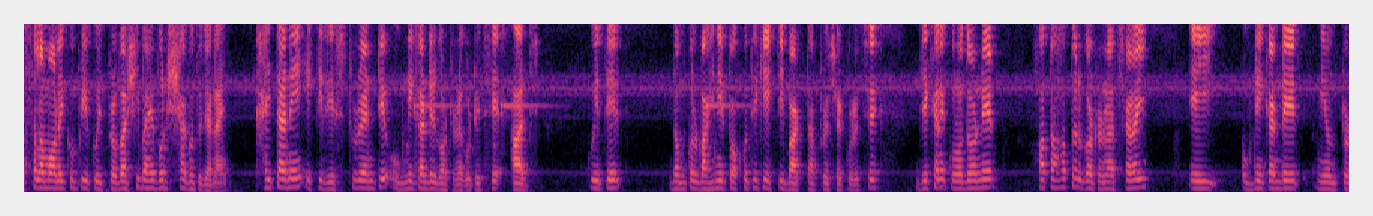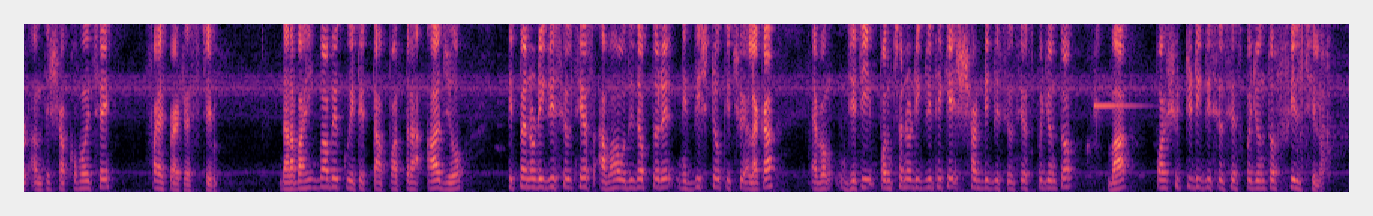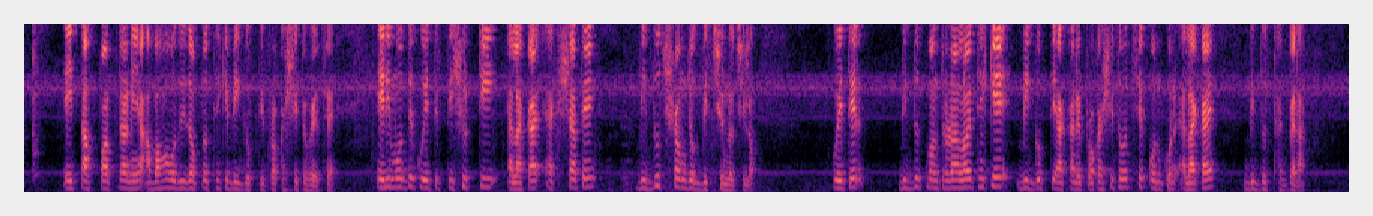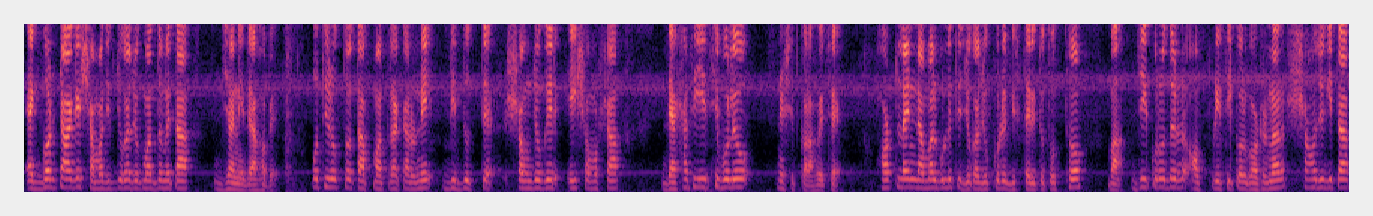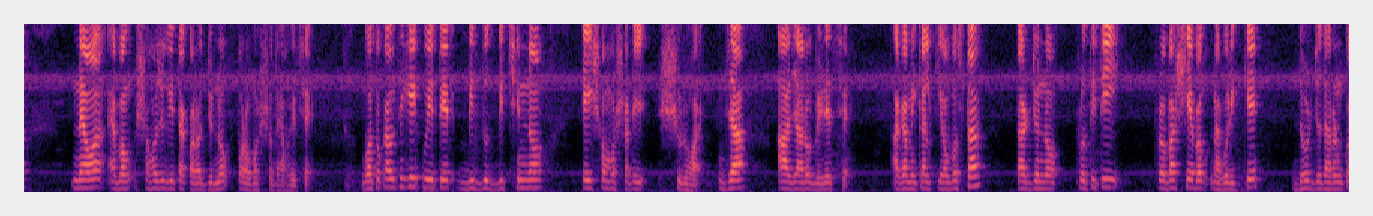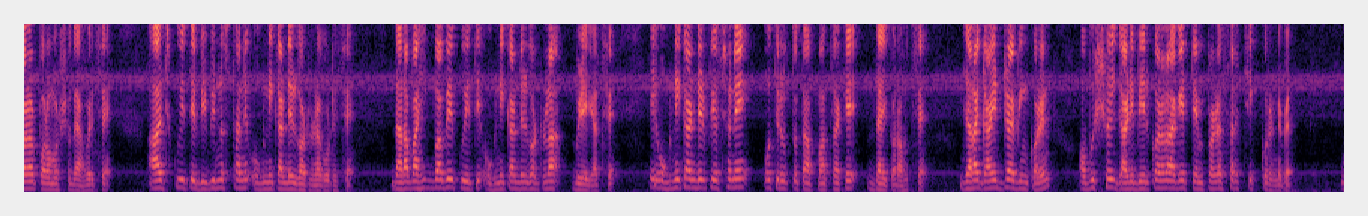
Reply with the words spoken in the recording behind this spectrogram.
আসসালামু আলাইকুম, প্রিয় কুইত প্রবাসী ভাই বোন স্বাগত জানাই। খাইতানে একটি রেস্টুরেন্টে অগ্নিকাণ্ডের ঘটনা ঘটেছে। আজ কুয়েতের দমকল বাহিনীর পক্ষ থেকে একটি বার্তা প্রচার করেছে, যেখানে কোনো ধরনের হতাহতর ঘটনা ছাড়াই এই অগ্নিকাণ্ডের নিয়ন্ত্রণ আনতে সক্ষম হয়েছে ফায়ার ফাইটার্স টিম। ধারাবাহিকভাবে কুয়েতের তাপমাত্রা আজও তিপ্পান্ন ডিগ্রি সেলসিয়াস আবহাওয়া অধিদপ্তরের নির্দিষ্ট কিছু এলাকা এবং যেটি পঞ্চান্ন ডিগ্রি থেকে ষাট ডিগ্রি সেলসিয়াস পর্যন্ত বা পঁয়ষট্টি ডিগ্রি সেলসিয়াস পর্যন্ত ফিল ছিল। এই তাপমাত্রা নিয়ে আবহাওয়া অধিদপ্তর থেকে বিজ্ঞপ্তি প্রকাশিত হয়েছে। এরই মধ্যে কুয়েতের তেষট্টি এলাকায় একসাথে বিদ্যুৎ সংযোগ বিচ্ছিন্ন ছিল। কুয়েতের বিদ্যুৎ মন্ত্রণালয় থেকে বিজ্ঞপ্তি আকারে প্রকাশিত হচ্ছে কোন কোন এলাকায় বিদ্যুৎ থাকবে না। এক ঘণ্টা আগে সামাজিক যোগাযোগ মাধ্যমে তা জানিয়ে দেওয়া হবে। অতিরিক্ত তাপমাত্রার কারণে বিদ্যুৎ সংযোগের এই সমস্যা দেখা দিয়েছে বলেও নিশ্চিত করা হয়েছে। হটলাইন নাম্বারগুলিতে যোগাযোগ করে বিস্তারিত তথ্য বা যে কোনো ধরনের অপ্রীতিকর ঘটনার সহযোগিতা নেওয়া এবং সহযোগিতা করার জন্য পরামর্শ দেওয়া হয়েছে। গতকাল থেকে কুয়েতের বিদ্যুৎ বিচ্ছিন্ন এই সমস্যাটি শুরু হয়, যা আজ আরও বেড়েছে। আগামীকাল কী অবস্থা? তার জন্য প্রতিটি প্রবাসী এবং নাগরিককে ধৈর্য ধারণ করার পরামর্শ দেওয়া হয়েছে। আজ কুয়েতের বিভিন্ন স্থানে অগ্নিকাণ্ডের ঘটনা ঘটেছে। ধারাবাহিকভাবে কুয়েতে অগ্নিকাণ্ডের ঘটনা বেড়ে গেছে। এই অগ্নিকাণ্ডের পেছনে অতিরিক্ত তাপমাত্রাকে দায়ী করা হচ্ছে। যারা গাড়ি ড্রাইভিং করেন, অবশ্যই গাড়ি বের করার আগে টেম্পারেচার চেক করে নেবেন।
